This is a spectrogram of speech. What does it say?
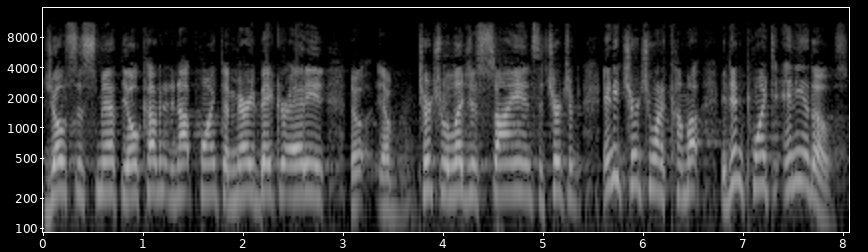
Joseph Smith. The Old Covenant did not point to Mary Baker Eddy, the Church of Religious Science, the Church of any church you want to come up. It didn't point to any of those.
